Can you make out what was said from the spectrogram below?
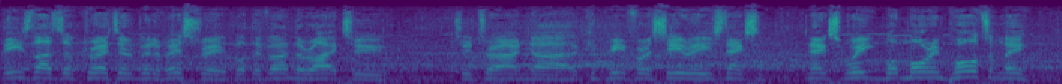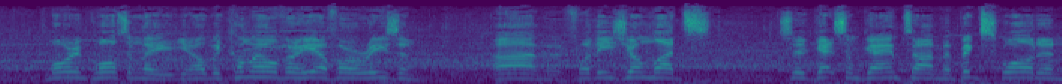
These lads have created a bit of history, but they've earned the right to to try and uh, compete for a series next next week. But more importantly, more importantly, you know, we come over here for a reason. Um, for these young lads to get some game time, a big squad and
